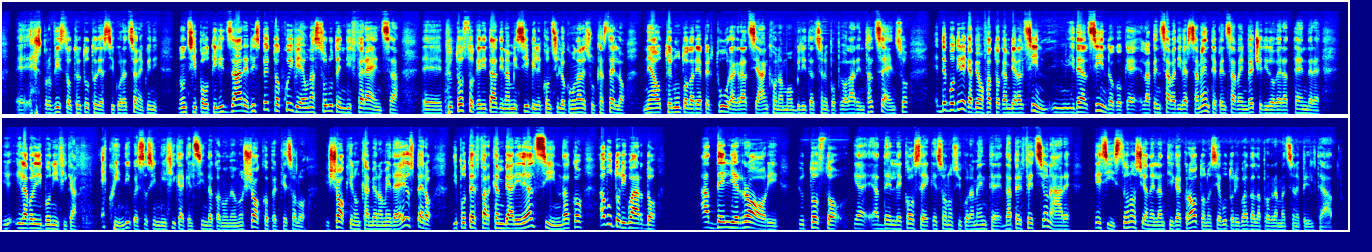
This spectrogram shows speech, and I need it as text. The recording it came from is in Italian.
sprovvisto oltretutto di assicurazione, quindi non si può utilizzare, rispetto a cui vi è un'assoluta indifferenza. piuttosto che ritardi inammissibili, il Consiglio Comunale sul castello ne ha ottenuto la riapertura grazie anche a una mobilitazione popolare in tal senso e devo dire che abbiamo fatto cambiare l'idea al sindaco che la pensava diversamente, pensava invece di dover attendere i, i, lavori di bonifica e quindi questo significa che il sindaco non è uno sciocco perché solo gli sciocchi non cambiano mai idea. Io spero di poter far cambiare idea al sindaco, ha avuto riguardo a degli errori piuttosto che a delle cose che sono sicuramente da perfezionare che esistono sia nell'antica Croton sia avuto riguardo alla programmazione per il teatro.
